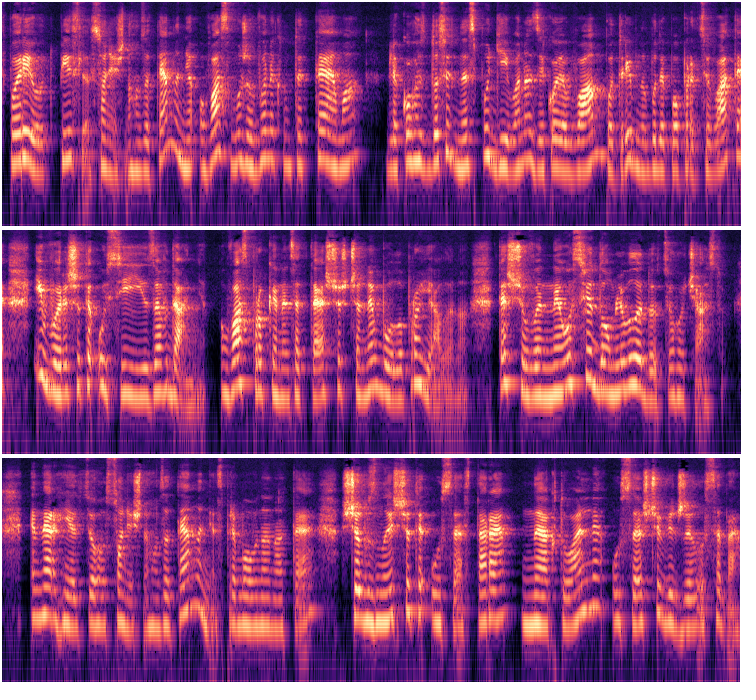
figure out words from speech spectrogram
В період після сонячного затемнення у вас може виникнути тема для когось досить несподівана, з якою вам потрібно буде попрацювати і вирішити усі її завдання. У вас прокинеться те, що ще не було проявлено, те, що ви не усвідомлювали до цього часу. Енергія цього сонячного затемнення спрямована на те, щоб знищити усе старе, неактуальне, усе, що віджило себе,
